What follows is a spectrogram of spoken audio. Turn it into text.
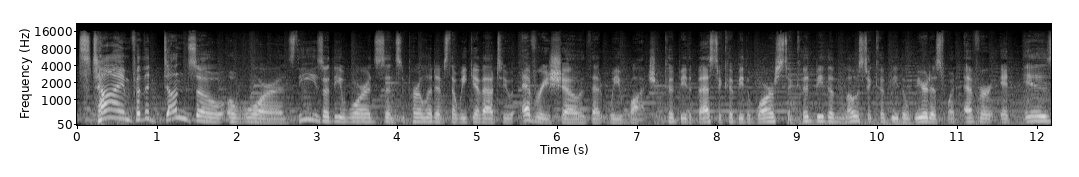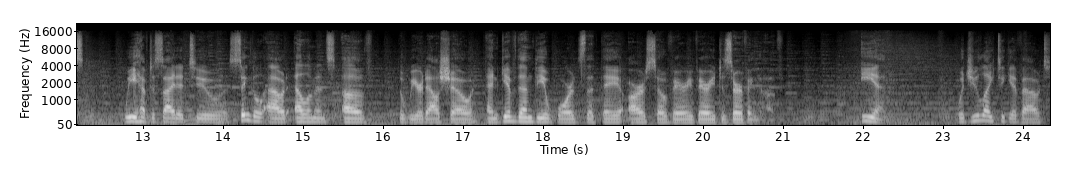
It's time for the Dunzo Awards. These are the awards and superlatives that we give out to every show that we watch. It could be the best, it could be the worst, it could be the most, it could be the weirdest, whatever it is. We have decided to single out elements of the Weird Al show and give them the awards that they are so very, very deserving of. Ian, would you like to give out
